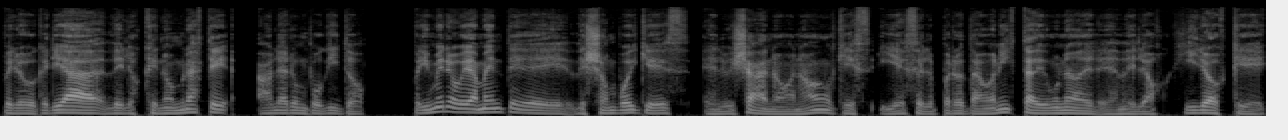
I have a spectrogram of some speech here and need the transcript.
pero quería de los que nombraste hablar un poquito. Primero, obviamente, de, de John Boy, que es el villano, ¿no? Que es, y es el protagonista de uno de, los giros que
